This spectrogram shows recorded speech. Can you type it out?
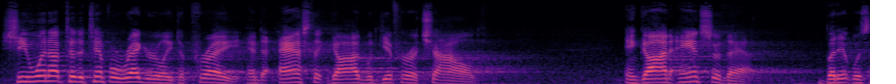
She went up to the temple regularly to pray and to ask that God would give her a child. And God answered that, but it was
